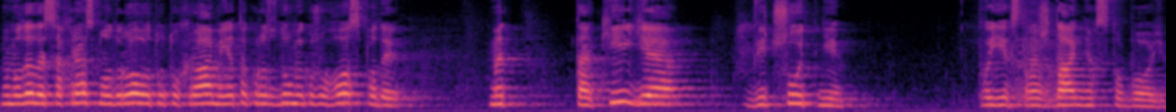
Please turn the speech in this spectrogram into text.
ми молилися хресну дорогу тут у храмі. Я так роздумую, кажу, Господи, ми такі є відчутні в Твоїх стражданнях з Тобою.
